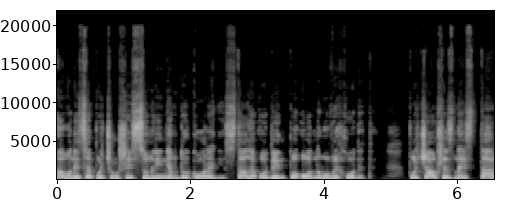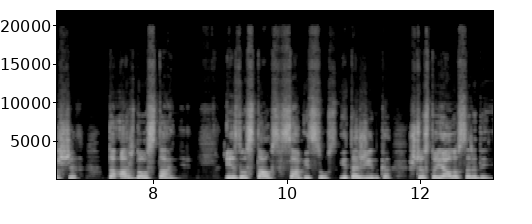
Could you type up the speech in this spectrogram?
А вони це почувши, з сумлінням до корені, стали один по одному виходити почавши з найстарших та аж до останніх. І зостався сам Ісус, і та жінка, що стояла всередині.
